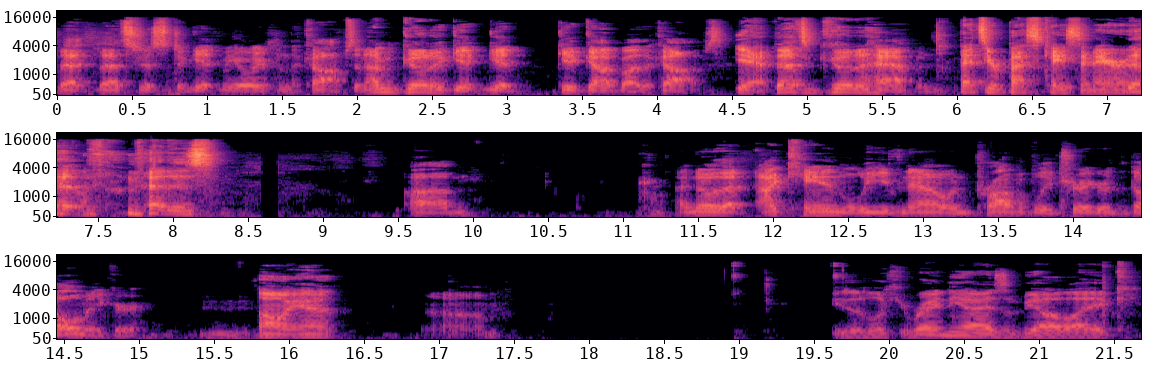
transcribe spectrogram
that that's just to get me away from the cops, and I'm gonna get get get got by the cops. yeah, That's gonna happen. that's your best case scenario. That that is. Um, I know that I can leave now and probably trigger the doll maker. Mm. oh yeah, Um, Either look you right in the eyes and be all like,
